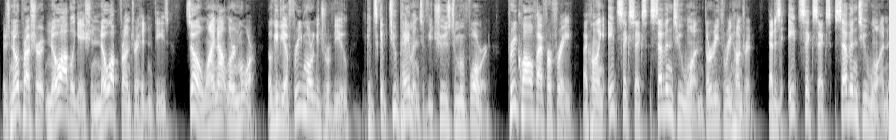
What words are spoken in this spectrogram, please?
There's no pressure, no obligation, no upfront or hidden fees. So why not learn more? They'll give you a free mortgage review. You can skip two payments if you choose to move forward. Pre qualify for free by calling 866 721 3300. That is 866 721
